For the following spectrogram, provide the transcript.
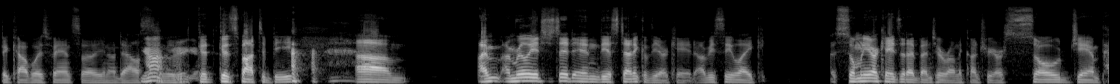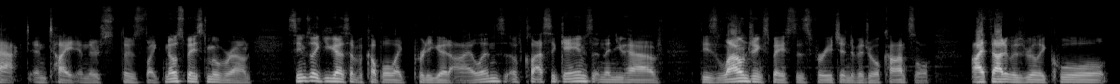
Big Cowboys fan, so you know Dallas yeah, is a good good spot to be. um, I'm I'm really interested in the aesthetic of the arcade. Obviously, like so many arcades that I've been to around the country are so jam packed and tight, and there's there's like no space to move around. Seems like you guys have a couple like pretty good islands of classic games, and then you have these lounging spaces for each individual console. I thought it was really cool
